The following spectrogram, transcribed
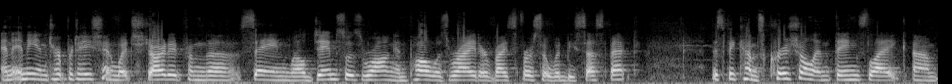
and any interpretation which started from the saying, well, James was wrong and Paul was right, or vice versa, would be suspect. This becomes crucial in things like um,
